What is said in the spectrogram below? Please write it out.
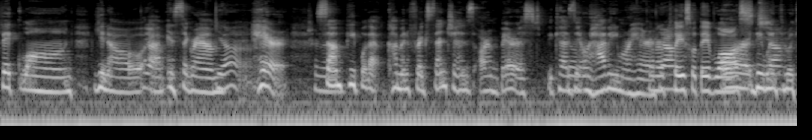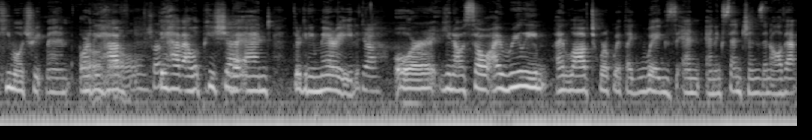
thick long you know Yeah. um, instagram Yeah. hair some people that come in for extensions are embarrassed because they don't have any more hair Yeah. replace what they've lost, or they went Yeah. through a chemo treatment or they have no. Sure. they have alopecia and they're getting married Yeah. or you know so i really i love to work with like wigs and and extensions and all that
